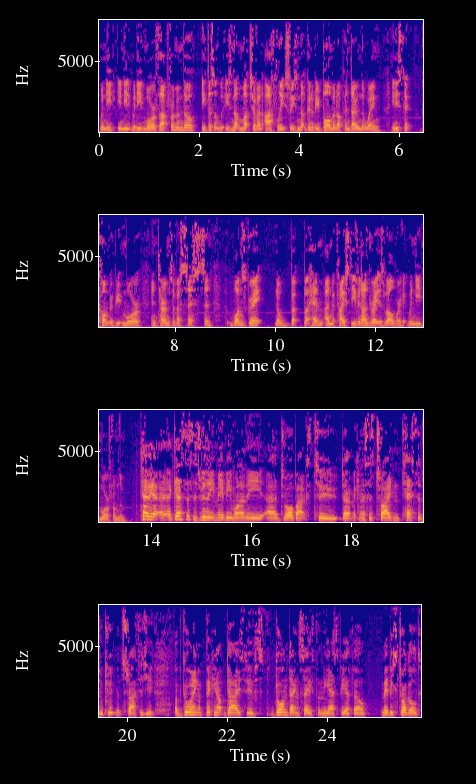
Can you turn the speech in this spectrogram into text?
We need, need we need more of that from him though. He doesn't he's not much of an athlete, so he's not going to be bombing up and down the wing. He needs to contribute more in terms of assists. And one's great, no, but but him and Mackay Steven and Wright as well. we we need more from them. Terry, I guess this is really maybe one of the uh, drawbacks to Derek McInnes's tried and tested recruitment strategy of going and picking up guys who've gone down south in the SPFL, maybe struggled,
